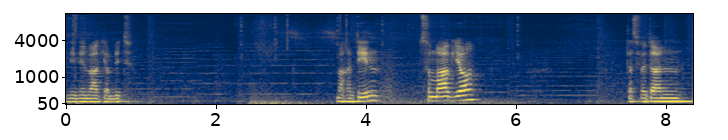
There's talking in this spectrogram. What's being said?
Nehmen den Magier mit. Machen den zum Magier. Dass wir dann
